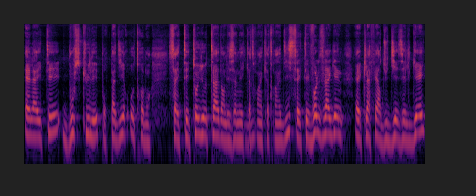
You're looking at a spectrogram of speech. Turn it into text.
elle a été bousculée, pour pas dire autrement. Ça a été Toyota dans les années 80-90, ça a été Volkswagen avec l'affaire du Dieselgate,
